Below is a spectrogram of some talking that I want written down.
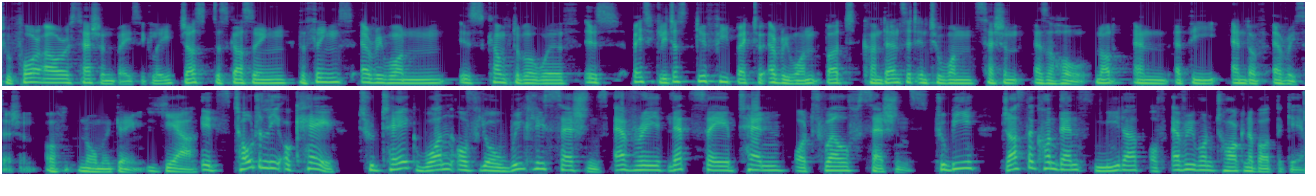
to four hour session basically just discussing the things everyone is comfortable with is basically just give feedback to everyone but condense it into one session as a whole not and at the end of every session of normal game. Yeah, it's totally okay to take one of your weekly sessions every, let's say, 10 or 12 sessions. To be just a condensed meetup of everyone talking about the game.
